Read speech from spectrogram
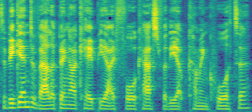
To begin developing our KPI forecast for the upcoming quarter,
